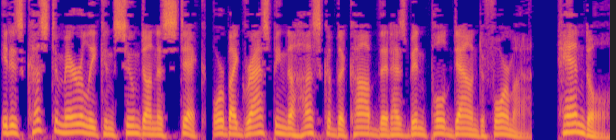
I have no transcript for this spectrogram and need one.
It is customarily consumed on a stick, or by grasping the husk of the cob that has been pulled down to form a handle.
